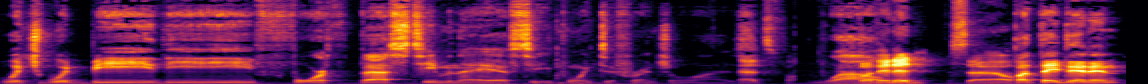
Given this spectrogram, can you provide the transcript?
which would be the fourth best team in the AFC point differential wise. that's fine. wow. But they didn't. So But they didn't.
